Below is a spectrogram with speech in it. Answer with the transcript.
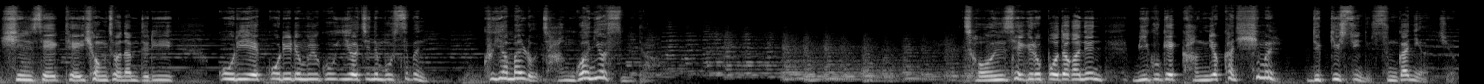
흰색 대형 전함들이 꼬리에 꼬리를 물고 이어지는 모습은 그야말로 장관이었습니다. 전 세계로 뻗어가는 미국의 강력한 힘을 느낄 수 있는 순간이었죠.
